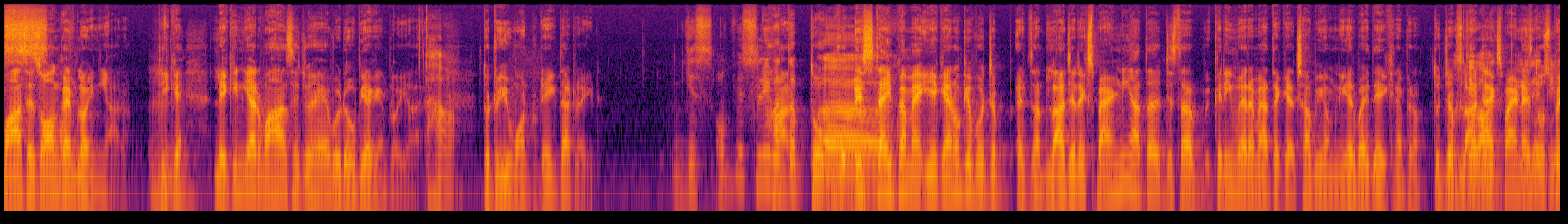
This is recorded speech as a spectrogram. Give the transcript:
وہاں سے زونگ کا امپلائی نہیں آ رہا ٹھیک ہے؟ لیکن یار وہاں سے جو ہے وہ ڈوبیا کا امپلائی آ رہا ہے۔ تو do you want to take that right yes obviously مطلب تو اس ٹائپ کا میں یہ کہہ رہا ہوں کہ وہ جب لارجر ایکسپینڈ نہیں آتا جس طرح کریم وغیرہ میں آتا ہے کہ اچھا ابھی ہم نیئر بائی دیکھ رہے ہیں پھر تو جب لارجر ایکسپینڈ ہے تو اس پہ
